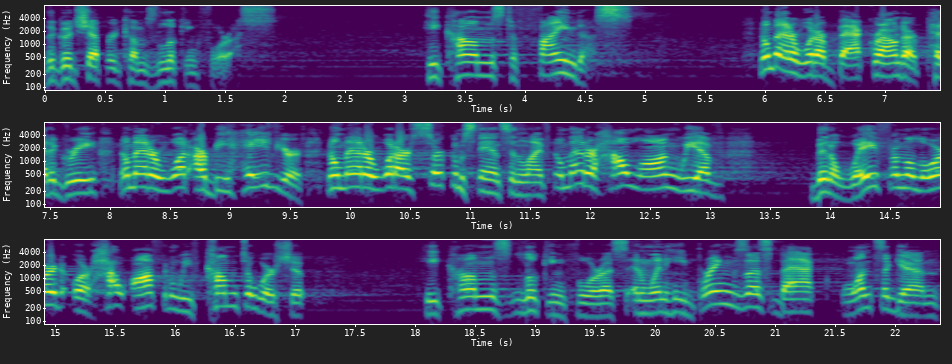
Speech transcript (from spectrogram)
the Good Shepherd comes looking for us. He comes to find us. No matter what our background, our pedigree, no matter what our behavior, no matter what our circumstance in life, no matter how long we have been away from the Lord or how often we've come to worship, He comes looking for us. And when He brings us back once again,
